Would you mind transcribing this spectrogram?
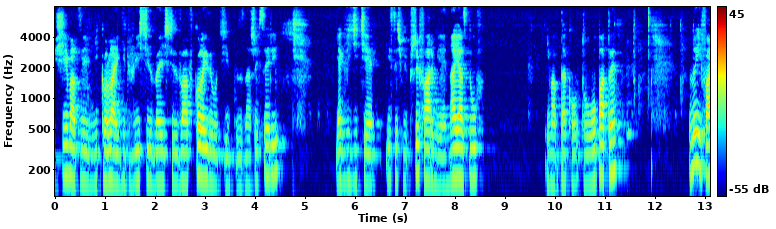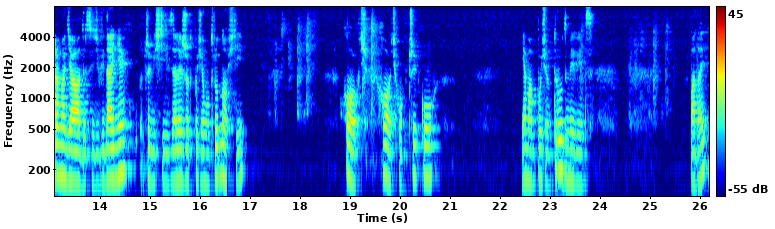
Siema, tu Nikolaj 222 w kolejnym odcinku z naszej serii. Jak widzicie, jesteśmy przy farmie najazdów i mam taką tą łopatę. No i farma działa dosyć wydajnie. Oczywiście zależy od poziomu trudności. Chodź, chodź chłopczyku. Ja mam poziom trudny, więc wpadaj.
